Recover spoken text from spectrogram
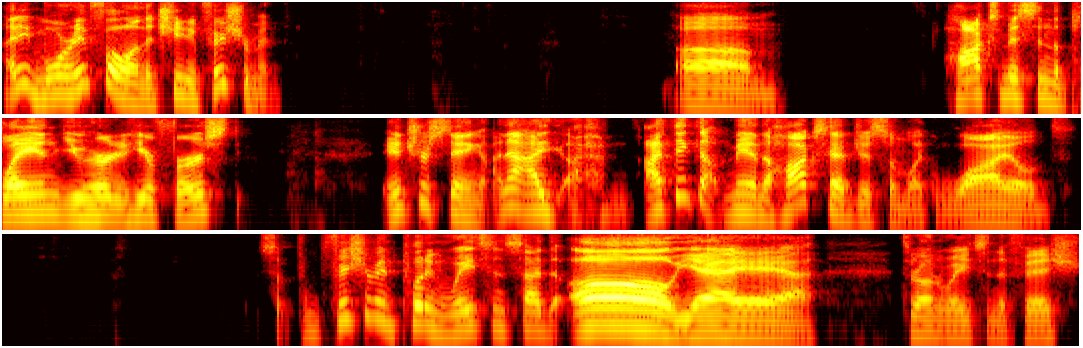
I need more info on the cheating fisherman. Um, Hawks missing the play-in. You heard it here first. Interesting. I, I think that man, the Hawks have just some like wild. So fishermen putting weights inside the. Oh yeah, yeah, yeah. Throwing weights in the fish.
